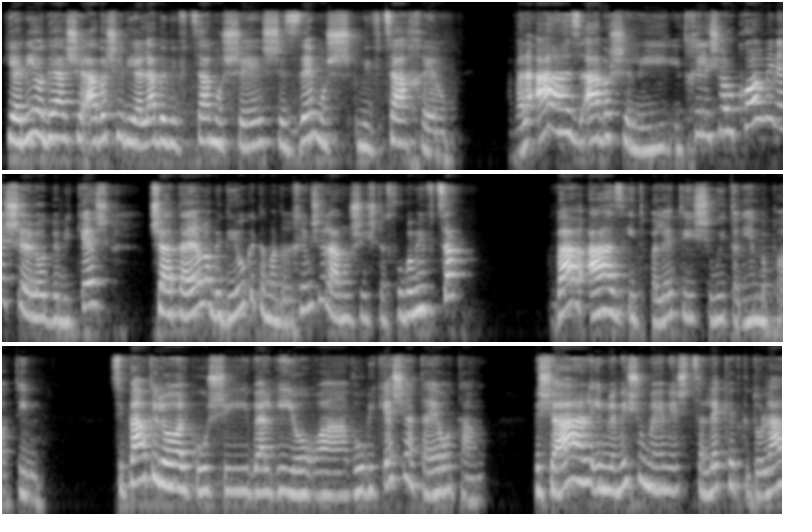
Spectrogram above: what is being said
כי אני יודע שאבא שלי עלה במבצע משה, שזה מוש... מבצע אחר. אבל אז אבא שלי התחיל לשאול כל מיני שאלות וביקש שאתאר לו בדיוק את המדריכים שלנו שהשתתפו במבצע. כבר אז התפלאתי שהוא התעניין בפרטים. סיפרתי לו על כושי ועל גיורא, והוא ביקש שאתאר אותם. ושאל אם למישהו מהם יש צלקת גדולה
